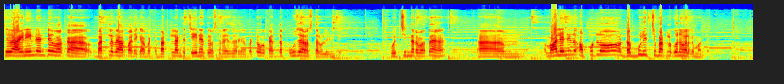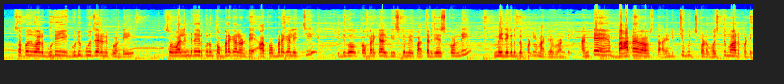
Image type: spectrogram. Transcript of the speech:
సో ఆయన ఏంటంటే ఒక బట్టల వ్యాపారి కాబట్టి బట్టలు అంటే చేనేత వస్త్రాలు వేశారు కాబట్టి ఒక పెద్ద పూజారి వస్తారు వాళ్ళ ఇంటికి. వచ్చిన తర్వాత వాళ్ళు ఏంటంటే అప్పట్లో డబ్బులు ఇచ్చి బట్టలు కొనేవాళ్ళకి అన్నమాట. సపోజ్ వాళ్ళు గుడి గుడి పూజారి అనుకోండి సో వాళ్ళ ఇంటి దగ్గర కొన్ని కొబ్బరికాయలు ఉంటాయి. ఆ కొబ్బరికాయలు ఇచ్చి ఇదిగో కొబ్బరికాయలు తీసుకుని మీరు పచ్చడి చేసుకోండి మీ దగ్గర దుప్పట్లు మాకు ఇవ్వండి. అంటే బాటా వ్యవస్థ అంటే ఇచ్చి పుచ్చుకోవడం వస్తు మార్పిడి.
